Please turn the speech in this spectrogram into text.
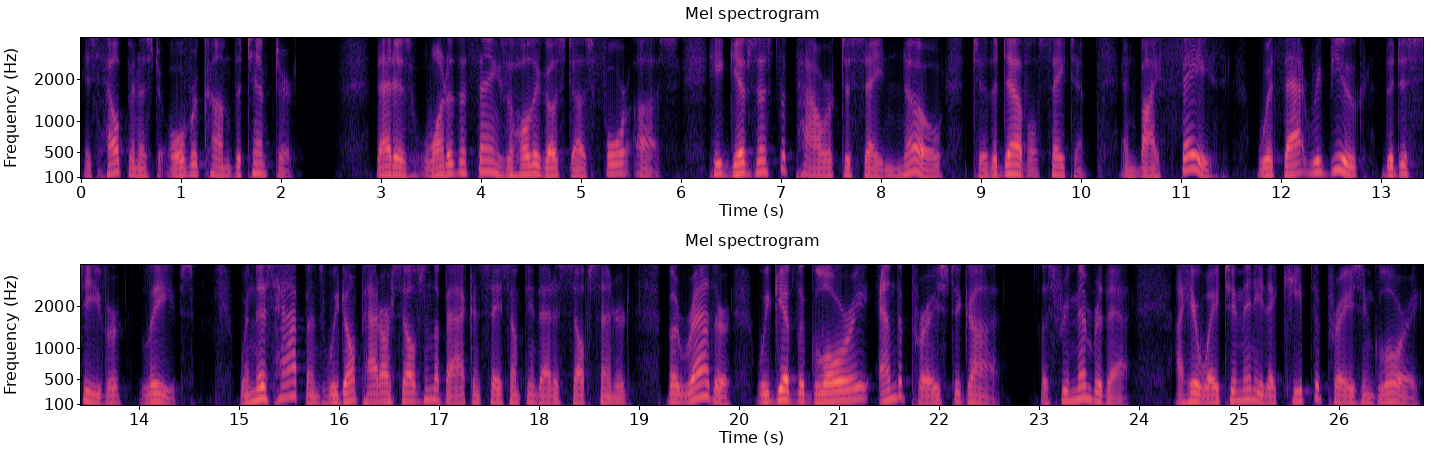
is helping us to overcome the tempter. That is one of the things the Holy Ghost does for us. He gives us the power to say no to the devil, Satan. And by faith, with that rebuke, the deceiver leaves. When this happens, we don't pat ourselves on the back and say something that is self centered, but rather we give the glory and the praise to God. Let's remember that. I hear way too many that keep the praise and glory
